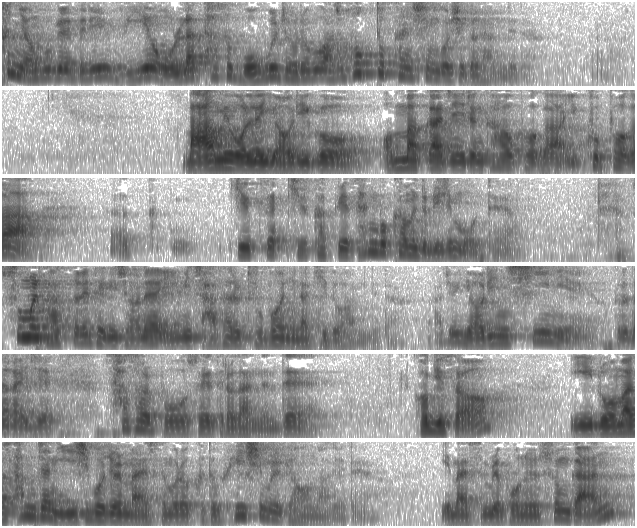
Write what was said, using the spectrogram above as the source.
큰 영국 애들이 위에 올라타서 목을 조르고 아주 혹독한 신고식을 합니다. 마음이 원래 여리고 엄마까지 잃은 카우퍼가 이 쿠퍼가 기숙학교에서 행복함을 누리지 못해요. 25살이 되기 전에 이미 자살을 두 번이나 기도합니다. 아주 여린 시인이에요. 그러다가 이제 사설 보호소에 들어갔는데 거기서 이 로마서 3장 25절 말씀으로 그도 회심을 경험하게 돼요. 이 말씀을 보는 순간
